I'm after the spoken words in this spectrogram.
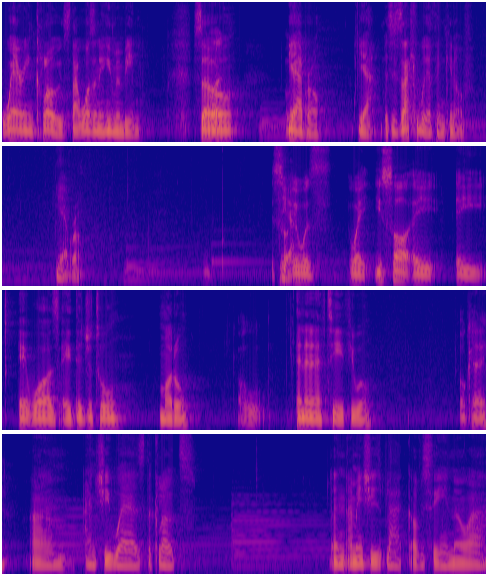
wearing clothes that wasn't a human being. So, yeah, bro, yeah, it's exactly what you're thinking of. Yeah, bro. so yeah. it was wait you saw a a It was a digital model, oh an NFT, if you will. okay um, and she wears the clothes. And I mean, she's black, obviously, you know, uh,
